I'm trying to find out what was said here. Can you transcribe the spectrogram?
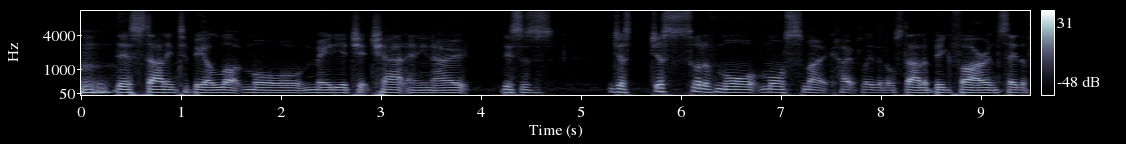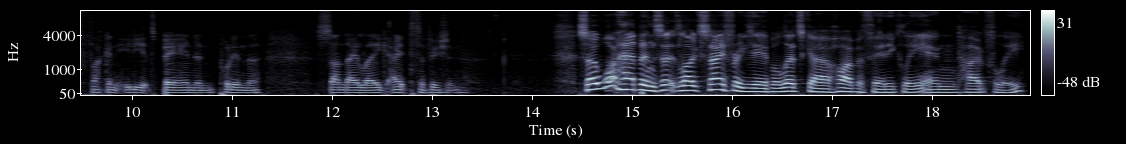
Mm. there's starting to be a lot more media chit chat, and you know this is just just sort of more more smoke. Hopefully that'll start a big fire and see the fucking idiots banned and put in the Sunday League eighth division. So what happens? uh, Like, say for example, let's go hypothetically and hopefully.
